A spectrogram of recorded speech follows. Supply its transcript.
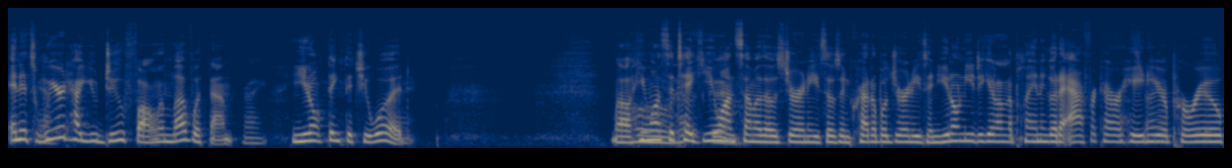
And it's Yeah. weird how you do fall in love with them. Right. And you don't think that you would. Well, he wants Oh, to take you good. on some of those journeys, those incredible journeys, and you don't need to get on a plane and go to Africa or Haiti or Peru.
